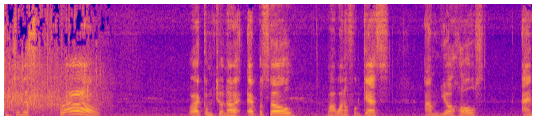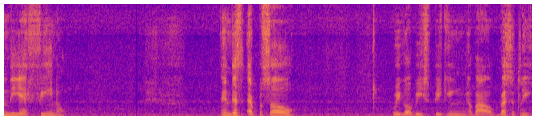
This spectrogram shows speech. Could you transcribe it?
To this crowd. Welcome to another episode. My wonderful guest. I'm your host, Andy Efino. In this episode, we're gonna be speaking about basically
